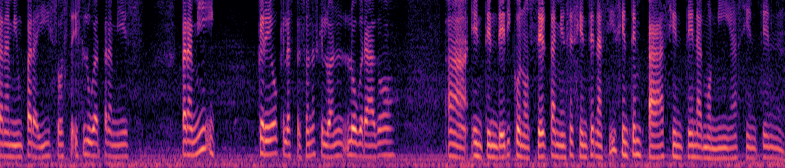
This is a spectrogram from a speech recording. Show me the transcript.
para mí un paraíso. Este, este lugar para mí es, para mí y creo que las personas que lo han logrado a entender y conocer también se sienten así, sienten paz, sienten armonía, sienten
